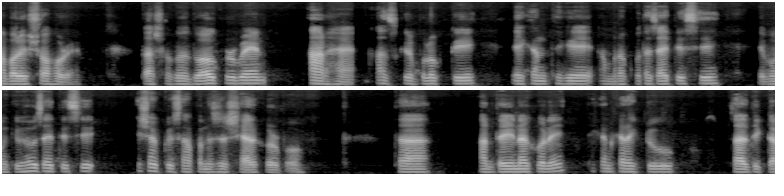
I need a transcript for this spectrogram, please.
আবার ওই শহরে। তার সকলে দোয়া করবেন। আর হ্যাঁ আজকের ব্লগটি এখান থেকে আমরা কোথায় যাইতেছি এবং কীভাবে যাইতেছি, এসব কিছু আপনাদের সাথে শেয়ার করব। তা আর দেরি না করে এখানকার একটু চারিদিকটা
